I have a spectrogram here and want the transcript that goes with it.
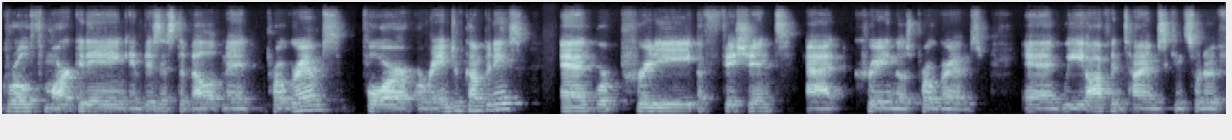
growth marketing and business development programs for a range of companies. And we're pretty efficient at creating those programs. And we oftentimes can sort of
